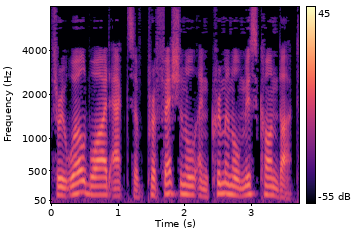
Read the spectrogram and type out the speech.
through worldwide acts of professional and criminal misconduct,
